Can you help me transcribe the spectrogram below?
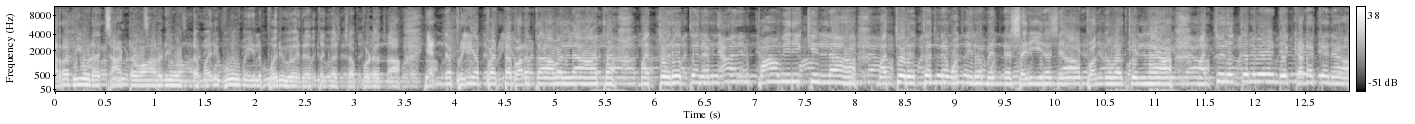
അറബിയുടെ ചാട്ടവാറടി കൊണ്ട് മരുഭൂമിയിൽ പൊരുവരത്ത് കഷ്ടപ്പെടുന്ന എന്റെ പ്രിയപ്പെട്ട ഭർത്താവല്ലാത്ത മറ്റൊരുത്തനും ഞാൻ പാവിരിക്കില്ല. മറ്റൊരുത്തന്റെ മുന്നിലും എന്റെ ശരീരം ഞാൻ പങ്കുവെക്കില്ല. മറ്റൊരുത്തന് വേണ്ടി കിടക്ക ഞാൻ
